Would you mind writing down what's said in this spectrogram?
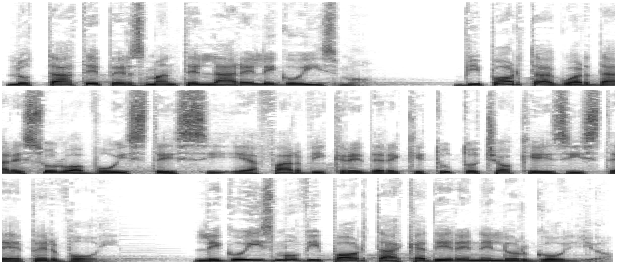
Lottate per smantellare l'egoismo. Vi porta a guardare solo a voi stessi e a farvi credere che tutto ciò che esiste è per voi. L'egoismo vi porta a cadere nell'orgoglio.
